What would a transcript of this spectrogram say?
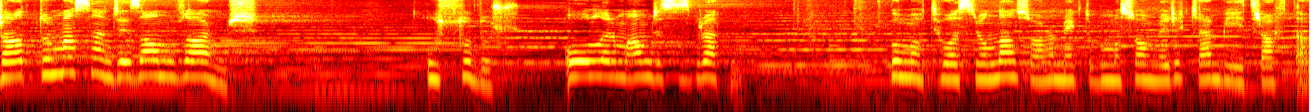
Rahat durmazsan cezan uzarmış. Usludur. Oğullarımı amcasız bırakma. Bu motivasyondan sonra mektubuma son verirken bir itiraf daha.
